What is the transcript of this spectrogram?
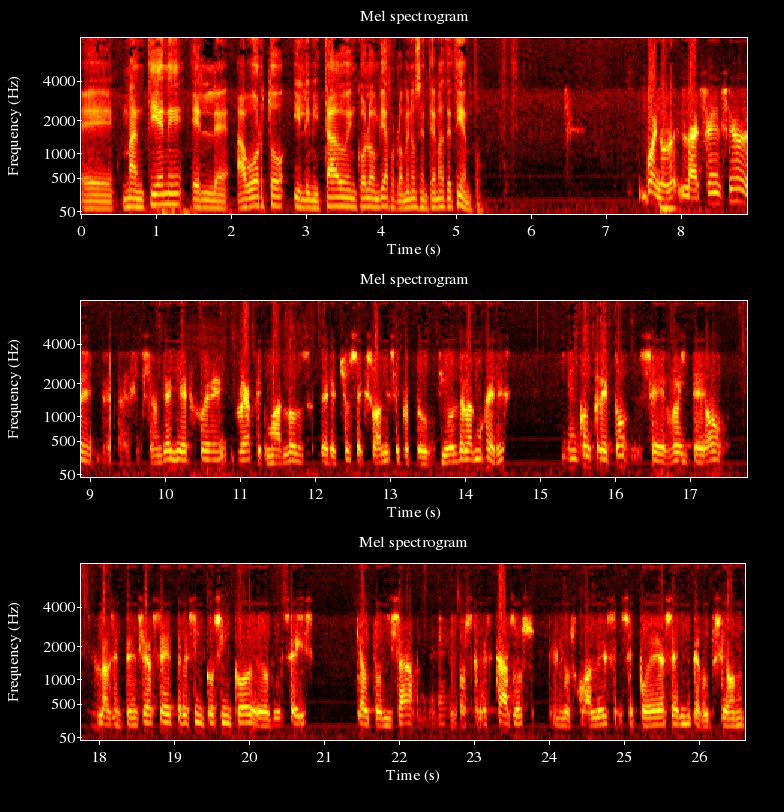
eh, mantiene el eh, aborto ilimitado en Colombia, por lo menos en temas de tiempo? Bueno, la esencia de, la decisión de ayer fue reafirmar los derechos sexuales y reproductivos de las mujeres y en concreto se reiteró la sentencia C355 de 2006 que autoriza los tres casos en los cuales se puede hacer interrupción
